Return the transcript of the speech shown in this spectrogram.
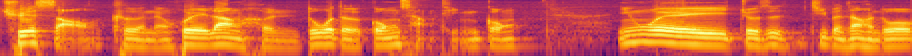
缺少可能会让很多的工厂停工。因为就是基本上很多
